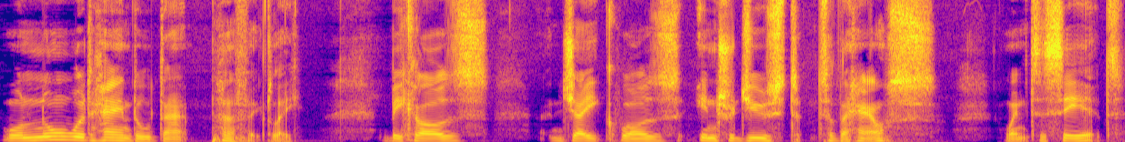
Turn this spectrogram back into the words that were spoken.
Well, Norwood handled that perfectly because Jake was introduced to the house, went to see it.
